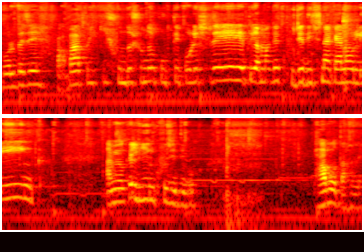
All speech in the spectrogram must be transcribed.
বলবে যে, বাবা, তুই কি সুন্দর সুন্দর কুর্তি পরিস রে, তুই আমাকে খুঁজে দিস না কেন, লিঙ্ক? আমি ওকে লিঙ্ক খুঁজে দিব। ভাবো তাহলে।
